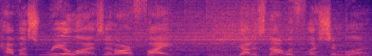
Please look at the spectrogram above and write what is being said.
have us realize that our fight, God, is not with flesh and blood,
